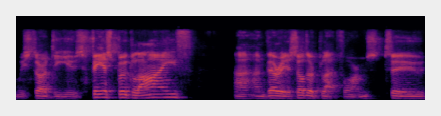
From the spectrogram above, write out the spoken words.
We started to use Facebook Live uh, and various other platforms to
